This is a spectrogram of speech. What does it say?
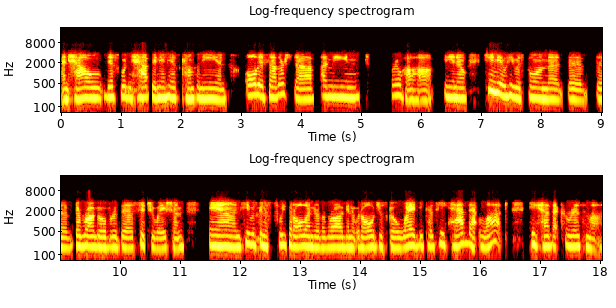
and how this wouldn't happen in his company and all this other stuff. I mean, brouhaha. You know, he knew he was pulling the the the, the rug over the situation, and he was going to sweep it all under the rug, and it would all just go away because he had that luck, he had that charisma.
